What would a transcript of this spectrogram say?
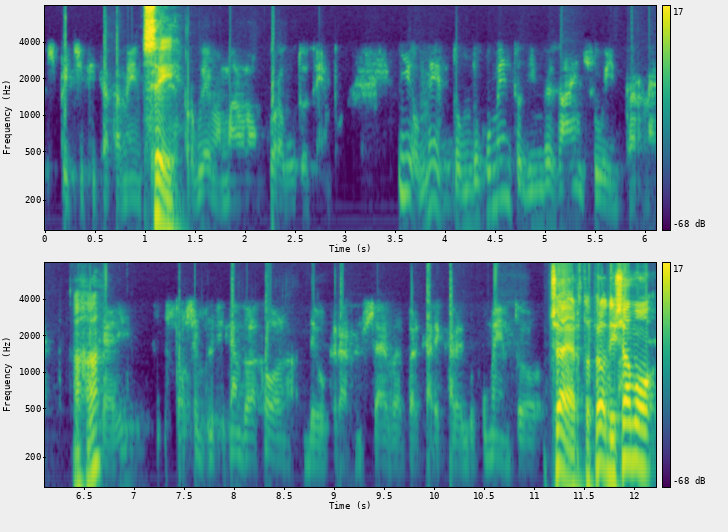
specificatamente Sì. il problema, ma non ho ancora avuto tempo. Io documento di InDesign su internet. Ah. ok? Sto semplificando la cosa, devo creare un server per caricare il documento. Certo, però diciamo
